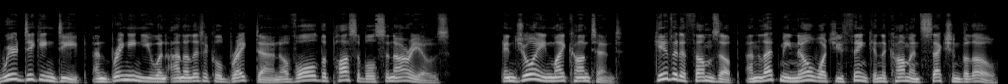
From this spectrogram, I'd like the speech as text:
we're digging deep and bringing you an analytical breakdown of all the possible scenarios. Enjoying my content? Give it a thumbs up and let me know what you think in the comments section below.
